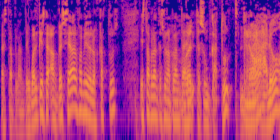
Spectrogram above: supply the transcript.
a esta planta. Igual que esta, aunque sea de la familia de los cactus, esta planta es una planta. Bueno, esto es un cactus No, raro,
